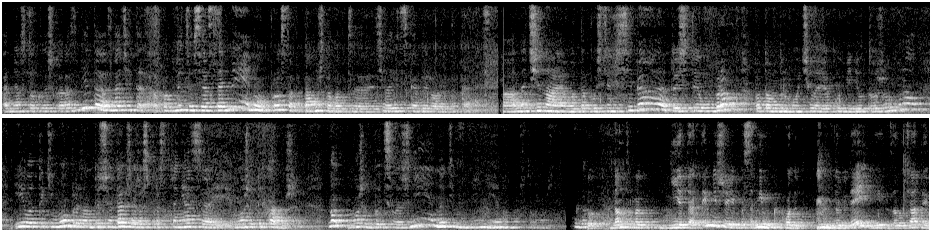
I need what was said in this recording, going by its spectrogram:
одно стеклышко разбито, значит э, побьются все остальные, ну просто потому что вот э, человеческая природа такая. Начиная вот, допустим, с себя, то есть ты убрал, потом другой человек увидел, тоже убрал, и вот таким образом точно так же распространяться и может и хорошее. Ну, может быть сложнее, но тем не менее, я думаю, что может. Нам треба діяти активніше, якби самим приходити до людей і залучати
